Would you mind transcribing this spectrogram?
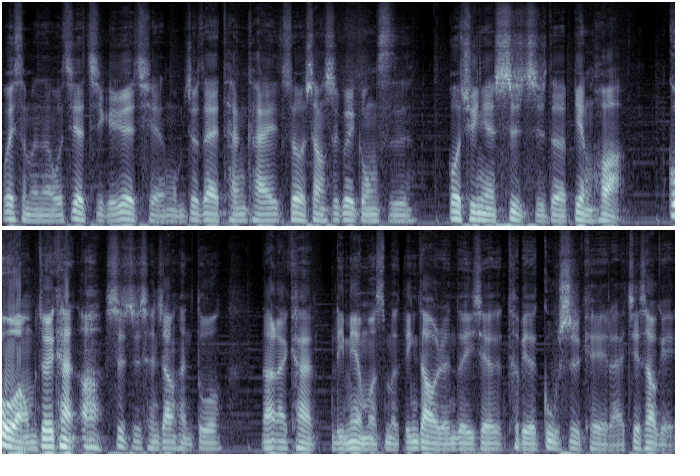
为什么呢？我记得几个月前，我们就在摊开所有上市贵公司过去一年市值的变化。过往我们就会看啊，市值成长很多，然后来看里面有没有什么领导人的一些特别的故事可以来介绍给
